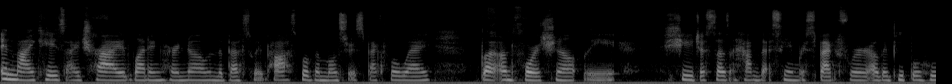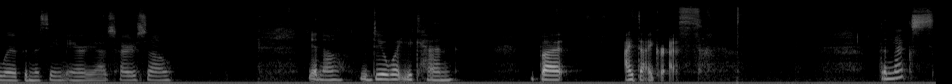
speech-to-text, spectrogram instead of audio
in my case, I tried letting her know in the best way possible, the most respectful way, but unfortunately, she just doesn't have that same respect for other people who live in the same area as her. So, you know, you do what you can But I digress. The next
